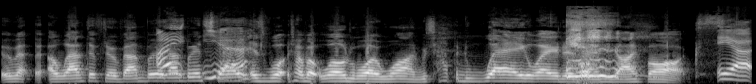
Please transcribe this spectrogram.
eleventh of November, Remembrance yeah. Day is what talking about World War One, which happened way later than Guy Fawkes. Yeah,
